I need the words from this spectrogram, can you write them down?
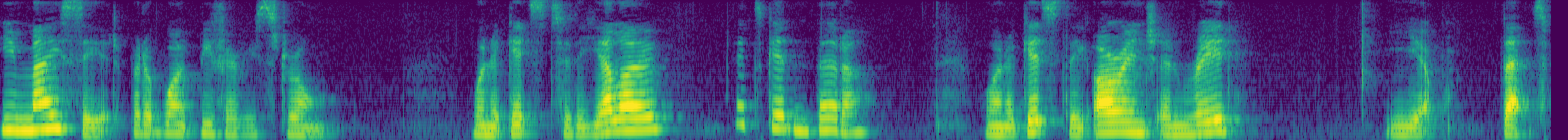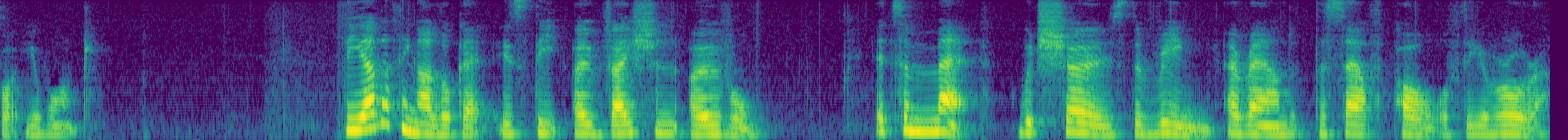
you may see it, but it won't be very strong. When it gets to the yellow, it's getting better. When it gets the orange and red, yep, that's what you want. The other thing I look at is the ovation oval. It's a map which shows the ring around the south pole of the aurora.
